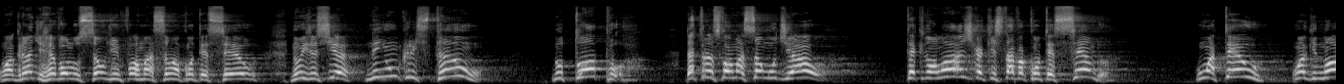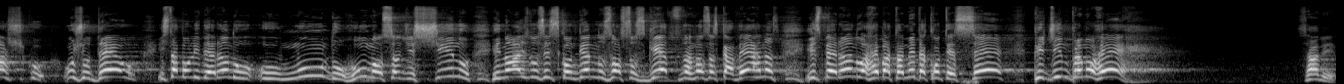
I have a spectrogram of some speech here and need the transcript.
uma grande revolução de informação aconteceu, não existia nenhum cristão no topo da transformação mundial tecnológica que estava acontecendo. Um ateu, um agnóstico, um judeu estavam liderando o mundo rumo ao seu destino e nós nos escondendo nos nossos guetos, nas nossas cavernas, esperando o arrebatamento acontecer, pedindo para morrer. Sabe,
